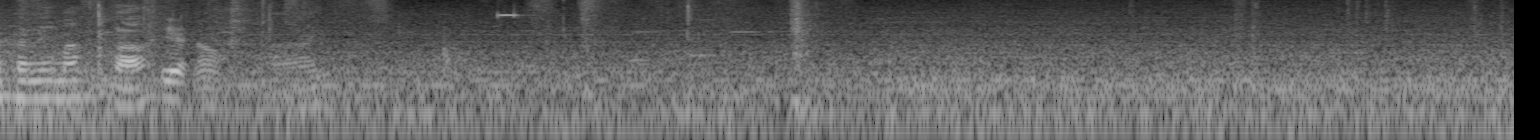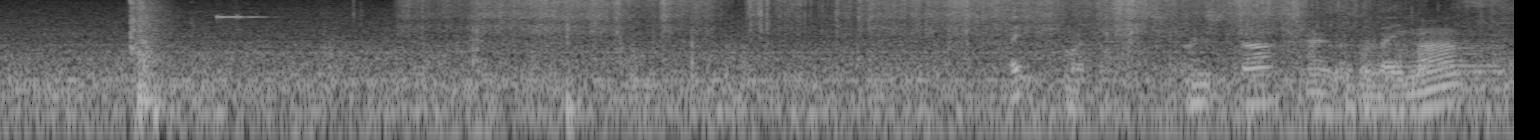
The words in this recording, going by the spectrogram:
温めますか 예, 어. ありがとうございます。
